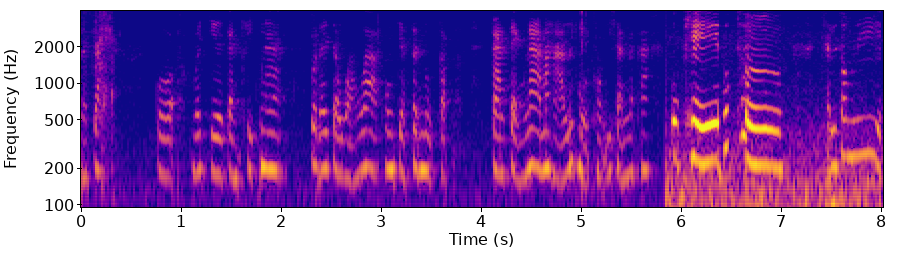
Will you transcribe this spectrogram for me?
นะจ๊ะ ก็ไว้เจอกันคลิปหน้า ก็ได้แต่หวังว่าคงจะสนุกกับ การแต่งหน้ามหาฤโหดของอีฉันนะคะ โอเค พวกเธอ ฉันต้องรีบ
